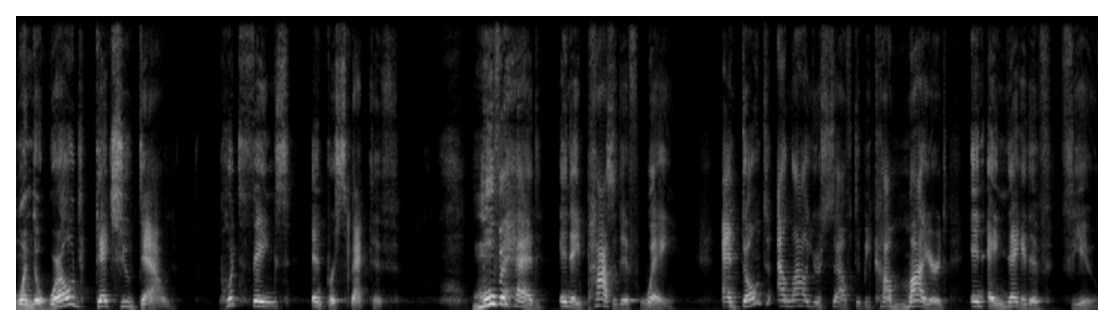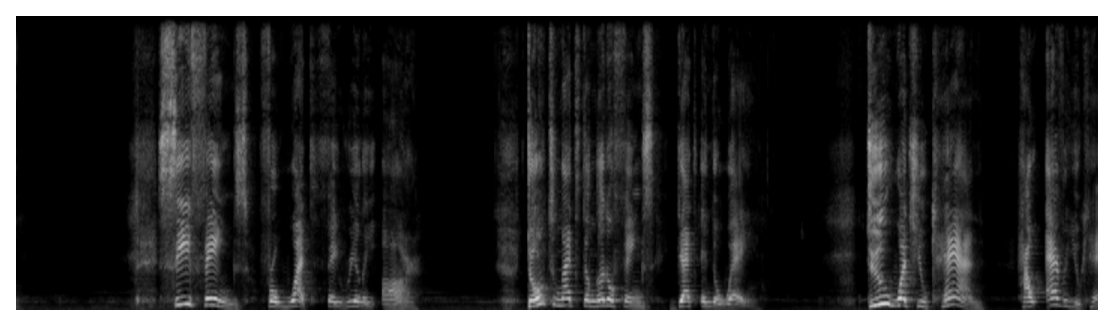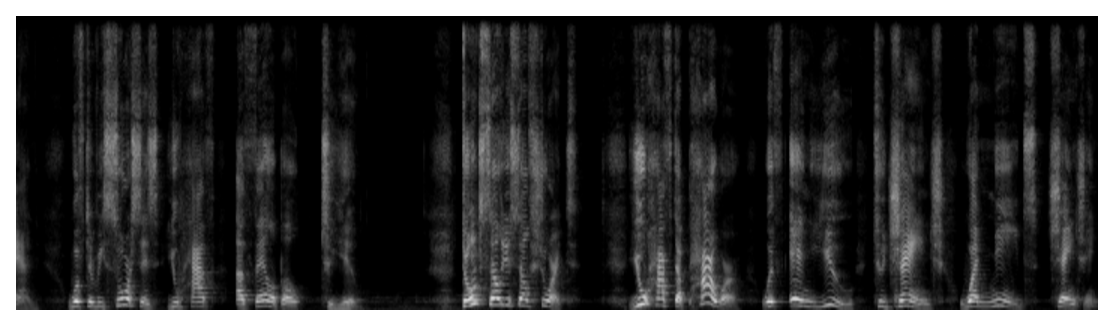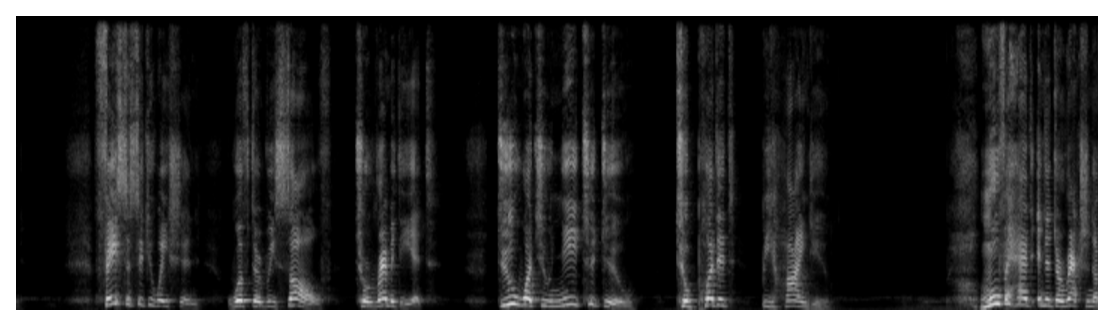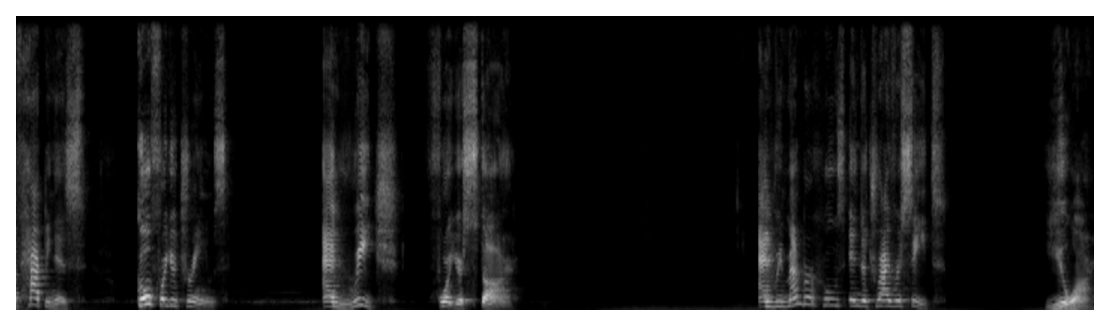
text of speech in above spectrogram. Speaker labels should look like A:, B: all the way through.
A: When the world gets you down, put things in perspective. Move ahead in a positive way. And don't allow yourself to become mired in a negative view. See things for what they really are. Don't let the little things get in the way. Do what you can, however you can, with the resources you have available to you. Don't sell yourself short. You have the power within you to change what needs changing. Face the situation with the resolve to remedy it. Do what you need to do to put it behind you. Move ahead in the direction of happiness. Go for your dreams and reach for your star. And remember who's in the driver's seat. You are.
